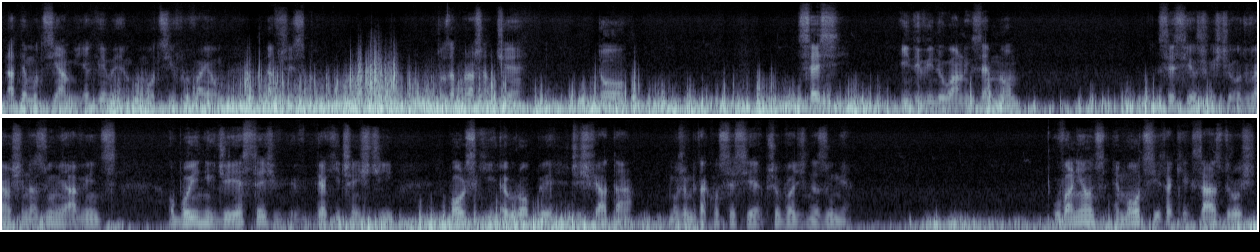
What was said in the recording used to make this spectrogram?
nad emocjami, jak wiemy, em- emocje wpływają na wszystko, to zapraszam Cię do sesji indywidualnych ze mną. Sesje oczywiście odbywają się na Zoomie, a więc obojętnie gdzie jesteś, w- jakiej części Polski, Europy czy świata, możemy taką sesję przeprowadzić na Zoomie. Uwalniając emocje takie jak zazdrość,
